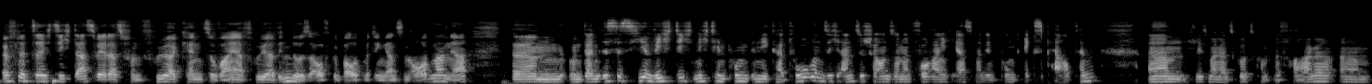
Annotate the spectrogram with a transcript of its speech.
öffnet sich das, wer das von früher kennt, so war ja früher Windows aufgebaut mit den ganzen Ordnern, ja. Ähm, und dann ist es hier wichtig, nicht den Punkt Indikatoren sich anzuschauen, sondern vorrangig erstmal den Punkt Experten. Ähm, ich lese mal ganz kurz, kommt eine Frage. Ähm,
